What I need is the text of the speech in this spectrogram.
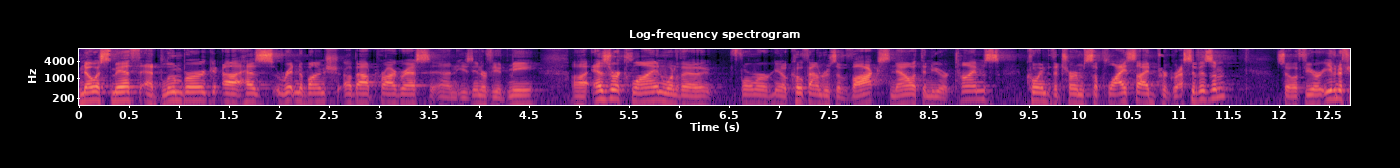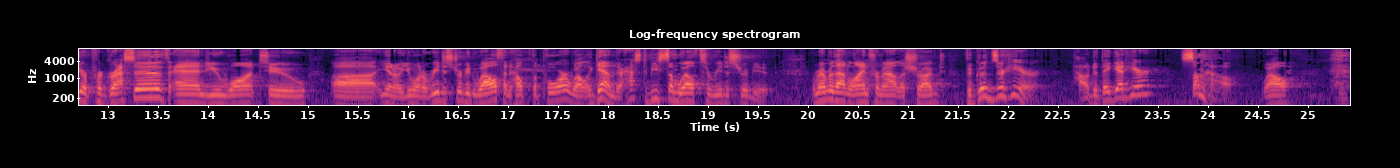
Noah Smith at Bloomberg uh, has written a bunch about progress, and he's interviewed me. Uh, Ezra Klein, one of the former you know, co-founders of Vox, now at the New York Times, coined the term supply-side progressivism. So if you're even if you're progressive and you want to uh, you know you want to redistribute wealth and help the poor, well, again, there has to be some wealth to redistribute. Remember that line from Atlas Shrugged? The goods are here. How did they get here? Somehow. Well.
